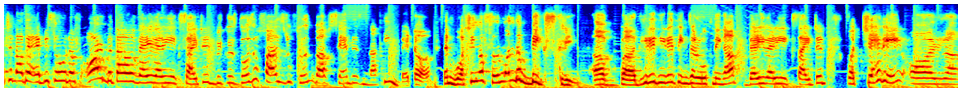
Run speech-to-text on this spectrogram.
yet another episode of Or. Batao. Very, very excited because those of us who film buffs say there's nothing better than watching a film on the big screen. Uh, but dheere dheere things are opening up. Very, very excited for Chehre or uh,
